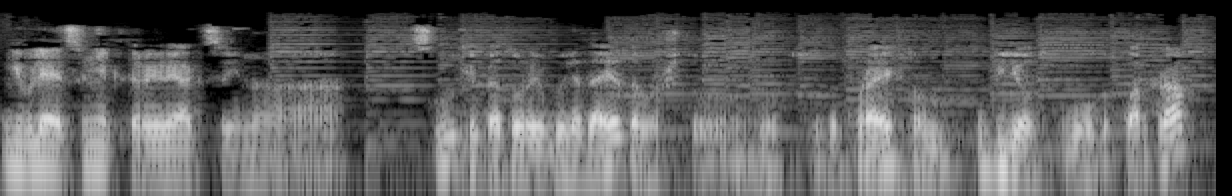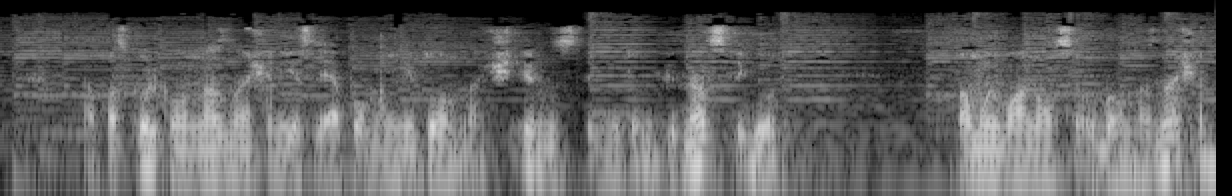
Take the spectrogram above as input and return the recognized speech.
является некоторой реакцией на слухи, которые были до этого, что вот этот проект, он убьет World of Warcraft, а поскольку он назначен, если я помню, не то на 14 не то на 15 год, по-моему, анонс его был назначен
